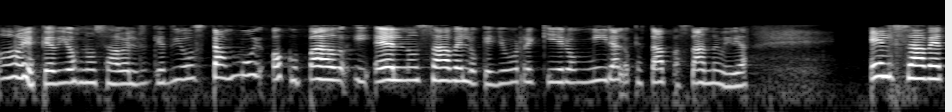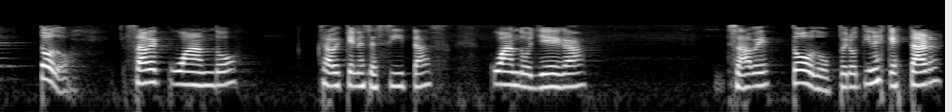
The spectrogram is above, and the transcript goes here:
Ay, es que Dios no sabe, que Dios está muy ocupado y Él no sabe lo que yo requiero. Mira lo que está pasando en mi vida. Él sabe todo sabe cuándo, sabe qué necesitas, cuándo llega, sabe todo, pero tienes que estar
